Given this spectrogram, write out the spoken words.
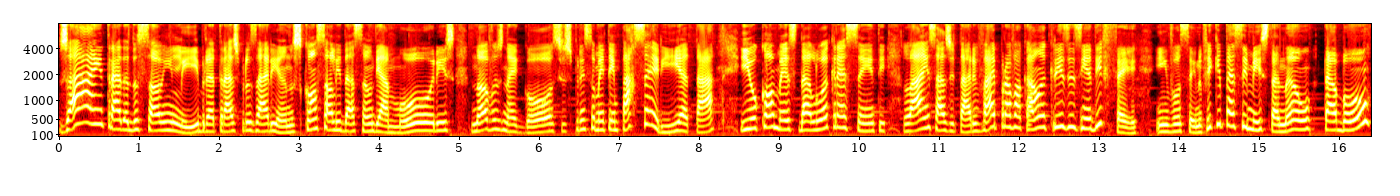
Já a entrada do Sol em Libra traz para os arianos consolidação de amores novos negócios, principalmente em parceria, tá? E o começo da lua crescente lá em Sagitário vai provocar uma crisezinha de fé em você. Não fique pessimista, não, tá bom?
